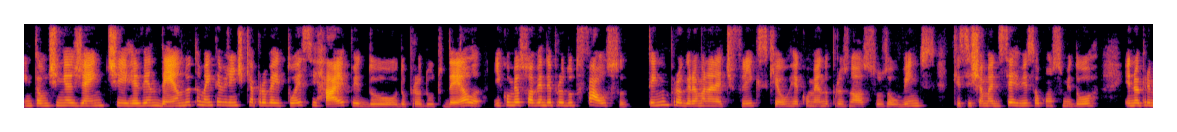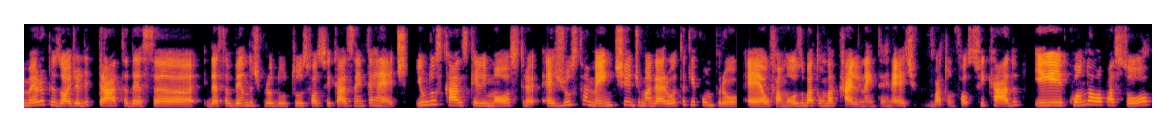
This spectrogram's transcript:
Então tinha gente revendendo e também teve gente que aproveitou esse hype do, do produto dela e começou a vender produto falso. Tem um programa na Netflix que eu recomendo para os nossos ouvintes, que se chama De Serviço ao Consumidor. E no primeiro episódio ele trata dessa, dessa venda de produtos falsificados na internet. E um dos casos que ele mostra é justamente de uma garota que comprou é, o famoso batom da Kylie na internet, batom falsificado. E quando ela passou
